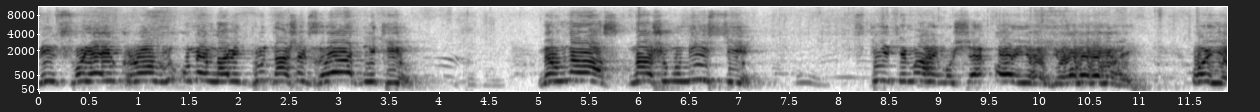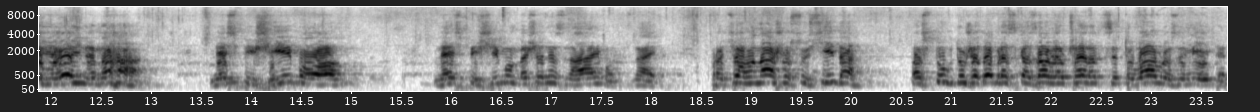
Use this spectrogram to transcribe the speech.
Він своєю кров'ю умив навіть бруд наших зрадників. Ми в нас, в нашому місті, скільки маємо ще ой-ой-ой, ой-ой-ой, нема. Не спішімо, не спішімо, ми ще не знаємо. Знаєте. Про цього нашого сусіда пастух дуже добре сказав, я вчора цитував, розумієте,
